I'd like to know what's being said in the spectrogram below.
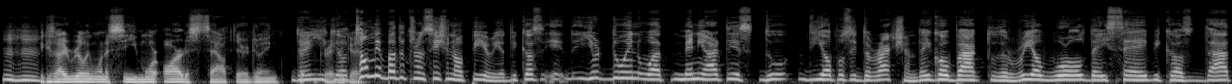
because I really want to see more artists out there doing. Mm-hmm. There you go. good. Tell me about the transitional period because it, you're doing what many artists do the opposite direction. They go back to the real world, they say, because that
